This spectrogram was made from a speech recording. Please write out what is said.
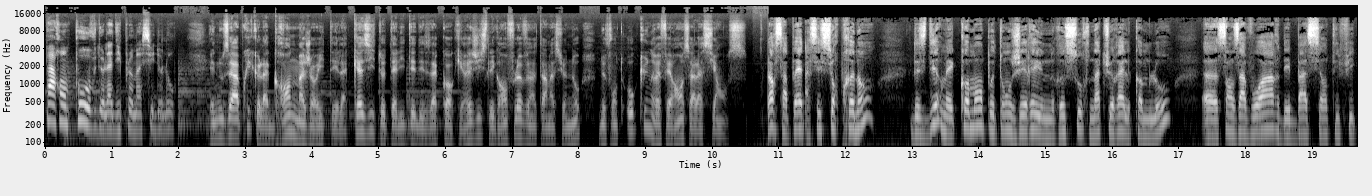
parent pauvre de la diplomatie de l'eau. Et nous a appris que la grande majorité, la quasi-totalité des accords qui régissent les grands fleuves internationaux ne font aucune référence à la science. Alors ça peut être assez surprenant de se dire mais comment peut-on gérer une ressource naturelle comme l'eau euh, sans avoir des bases scientifiques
